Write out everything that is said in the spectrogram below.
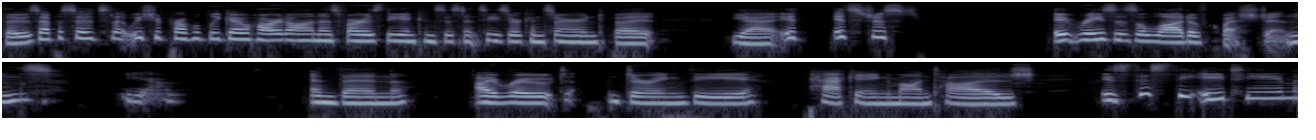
those episodes that we should probably go hard on as far as the inconsistencies are concerned. But yeah, it it's just. It raises a lot of questions. Yeah, And then I wrote during the packing montage, is this the A team?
